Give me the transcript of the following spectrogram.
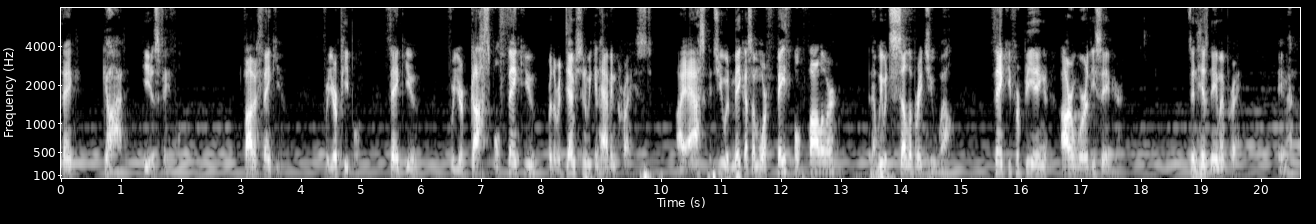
Thank God He is faithful. Father, thank you for your people. Thank you for your gospel. Thank you for the redemption we can have in Christ. I ask that you would make us a more faithful follower and that we would celebrate you well. Thank you for being our worthy Savior. It's in His name I pray. Amen.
